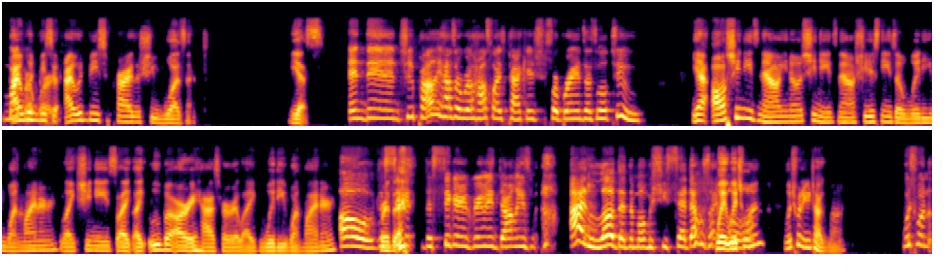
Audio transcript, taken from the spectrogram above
Mark I would be. Su- I would be surprised if she wasn't. Yes. And then she probably has a Real Housewives package for brands as well too. Yeah, all she needs now, you know what she needs now? She just needs a witty one-liner. Like she needs like like Ubah already has her like witty one-liner. Oh, the the, the secret agreement, darlings. I love that the moment she said that was like Wait, oh. which one? Which one are you talking about? Which one?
